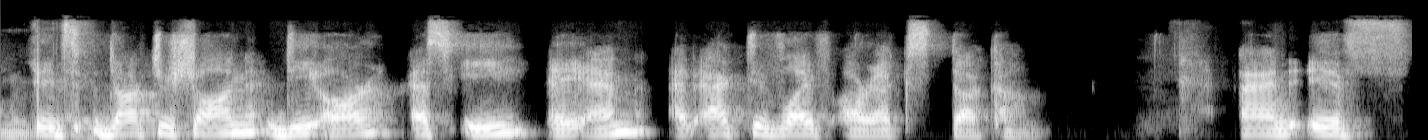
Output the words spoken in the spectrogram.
it's Dr. Sean D R S E A N at activeliferx.com. And if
